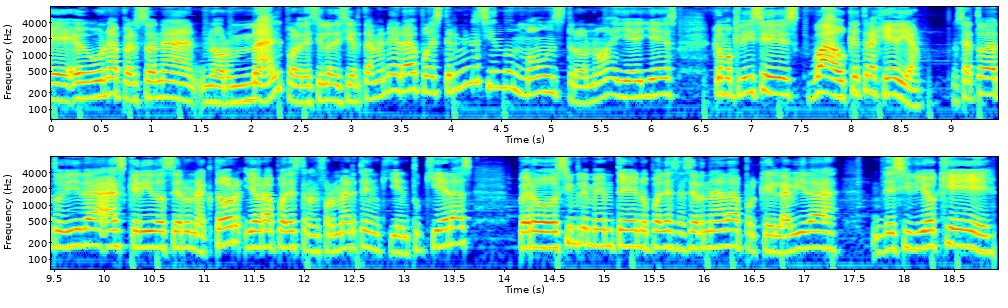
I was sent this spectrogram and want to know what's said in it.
eh, una persona normal, por decirlo de cierta manera, pues termina siendo un monstruo, ¿no? Y ella es como que dices, wow, qué tragedia. O sea, toda tu vida has querido ser un actor y ahora puedes transformarte en quien tú quieras, pero simplemente no puedes hacer nada porque la vida decidió que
